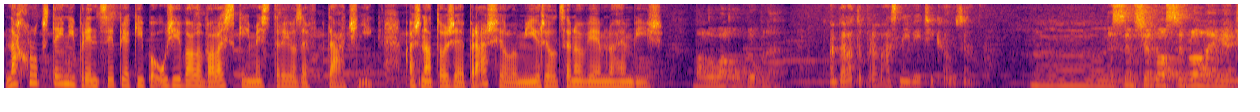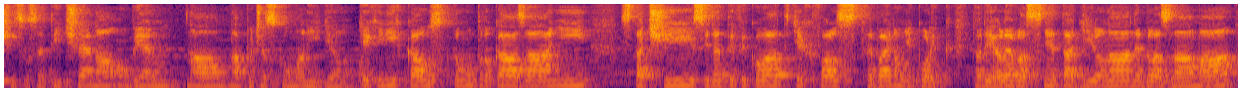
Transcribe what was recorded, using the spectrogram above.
Na chlup stejný princip, jaký používal valašský mistr Josef Ptáčník. Až na to, že prášil, mířil cenově mnohem výš. Maloval obdobné. A byla to pro vás největší kauza? Hmm, myslím si, že to asi byla největší, co se týče na objem na, na počeskoumaných děl. Těch jiných kaus k tomu prokázání stačí identifikovat těch fals třeba jenom několik. Tadyhle vlastně ta dílna nebyla známá,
